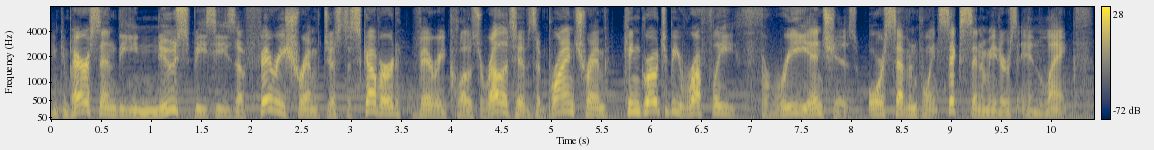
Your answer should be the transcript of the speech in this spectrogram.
In comparison, the new species of fairy shrimp just discovered, very close relatives of brine shrimp, can grow to be roughly 3 inches, or 7.6 centimeters in length.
